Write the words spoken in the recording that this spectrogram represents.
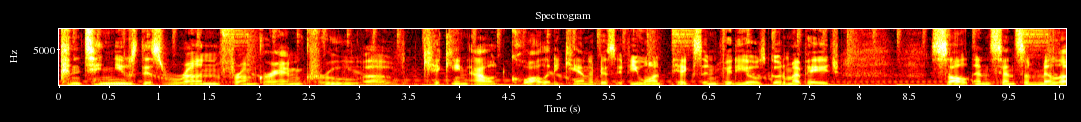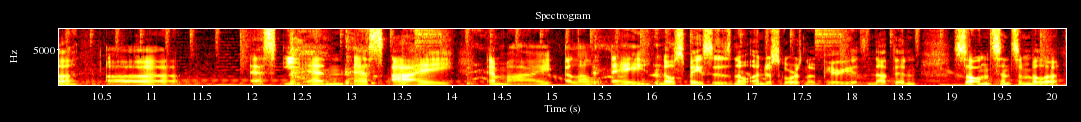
continues this run from Grand Cru of kicking out quality cannabis. If you want pics and videos, go to my page, Salt and Sensimilla. Uh, S E N S I M I L L A. No spaces, no underscores, no periods, nothing. Salt and Sensimilla.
